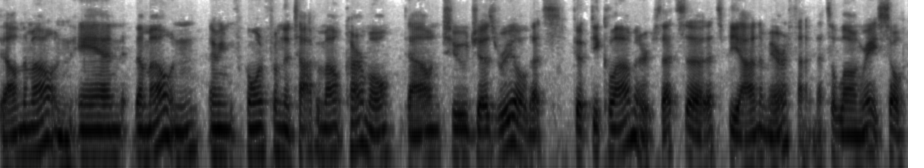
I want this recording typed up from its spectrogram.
Down the mountain. And the mountain, I mean, going from the top of Mount Carmel down to Jezreel, that's 50 kilometers. That's, uh, that's beyond a marathon. That's a long race. So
